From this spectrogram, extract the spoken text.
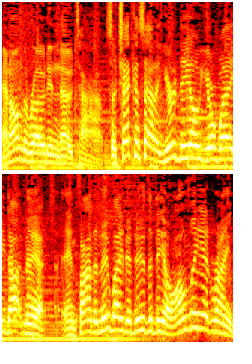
and on the road in no time. So check us out at yourdealyourway.net and find a new way to do the deal only at Ramey.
